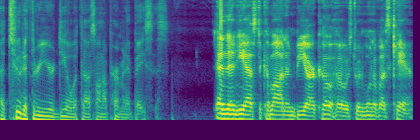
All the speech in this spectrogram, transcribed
a, a two to three year deal with us on a permanent basis. And then he has to come on and be our co-host when one of us can't.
